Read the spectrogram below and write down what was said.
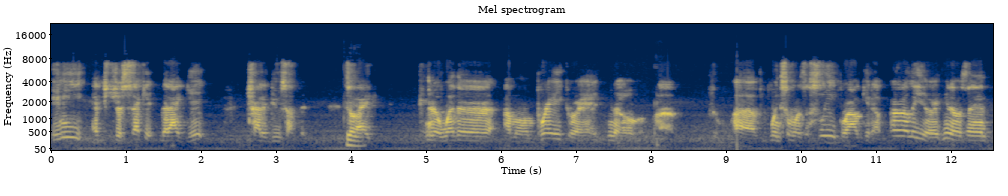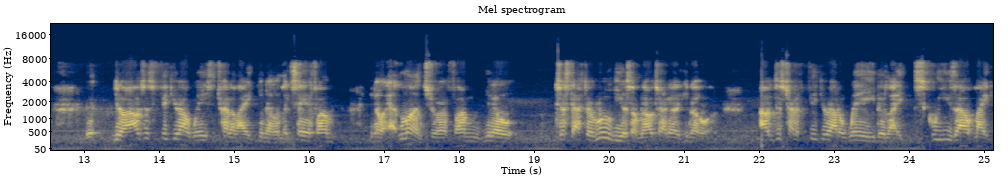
any extra second that i get try to do something. So like you know, whether I'm on break or you know, uh, uh, when someone's asleep or I'll get up early or, you know what I'm saying? You know, I'll just figure out ways to try to like, you know, like say if I'm, you know, at lunch or if I'm, you know, just after a movie or something, I'll try to, you know, I'll just try to figure out a way to like squeeze out like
